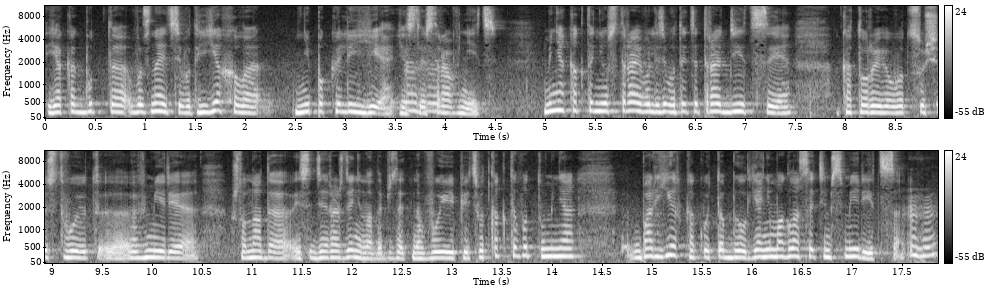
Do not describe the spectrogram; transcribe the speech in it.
я как будто, вы знаете, вот ехала не по колее, если uh-huh. сравнить. Меня как-то не устраивали вот эти традиции, которые вот существуют э, в мире, что надо, если день рождения, надо обязательно выпить. Вот как-то вот у меня барьер какой-то был, я не могла с этим смириться. Uh-huh.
